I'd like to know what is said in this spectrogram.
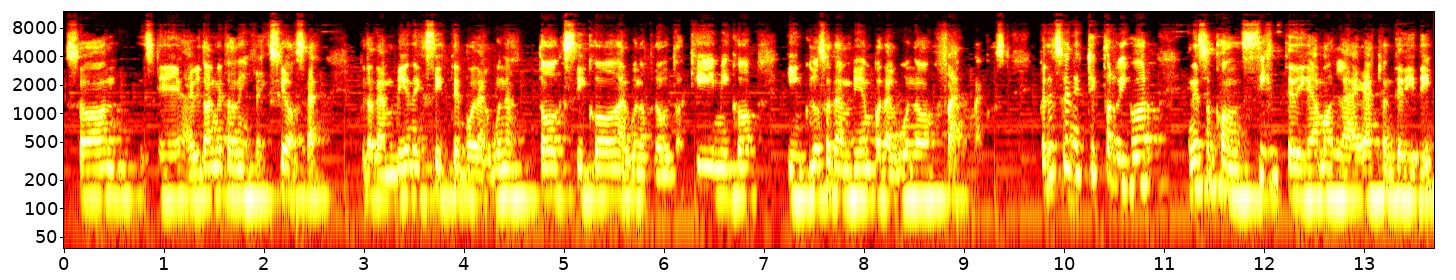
son eh, habitualmente son infecciosas, pero también existe por algunos tóxicos, algunos productos químicos, incluso también por algunos fármacos. Pero eso en estricto rigor, en eso consiste, digamos, la gastroenteritis,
